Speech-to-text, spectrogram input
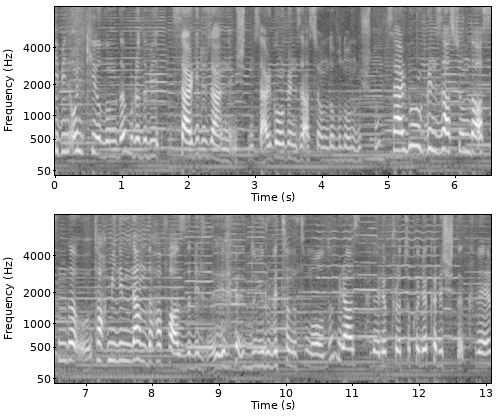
...2012 yılında burada bir sergi düzenlemiştim. Sergi organizasyonunda bulunmuştum. Sergi organizasyonunda aslında tahminimden daha fazla bir e, duyuru ve tanıtım oldu. Biraz böyle protokole karıştık ve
